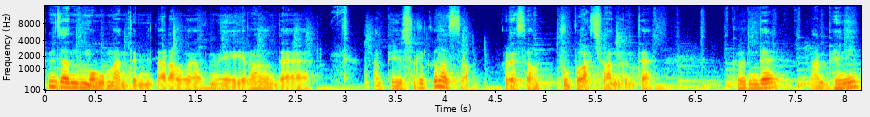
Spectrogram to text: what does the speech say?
한 잔도 먹으면 안 됩니다라고 내가 분명히 얘기를 하는데 남편이 술을 끊었어. 그래서 부부 같이 왔는데. 그런데 남편이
